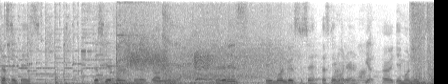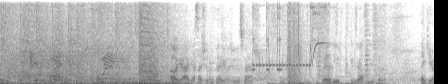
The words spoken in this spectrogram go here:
Just in case. Just give her the option. There it is. Game one goes to Sam. That's game one, right? yep. Alright, game one goes to Sammy. Oh yeah, I guess I should be paying attention to Smash. Oh, yeah, dude. Congrats on your set. Thank you.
